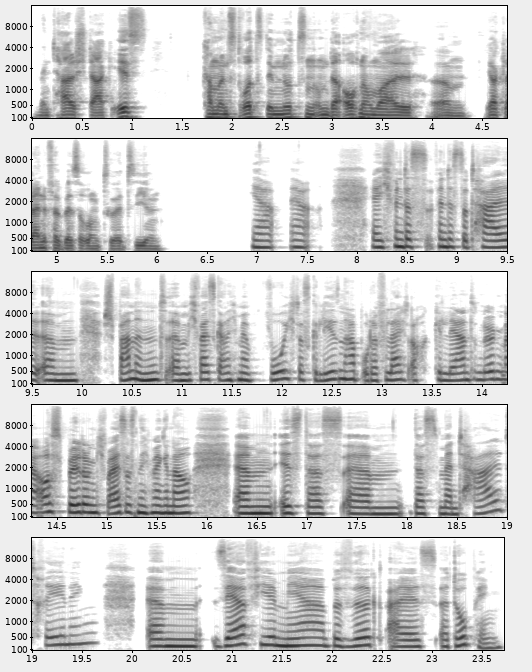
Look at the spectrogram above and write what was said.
mental stark ist, kann man es trotzdem nutzen, um da auch nochmal ähm, ja, kleine Verbesserungen zu erzielen. Ja, ja. Ja, ich finde das, finde das total ähm, spannend. Ähm, ich weiß gar nicht mehr, wo ich das gelesen habe oder vielleicht auch gelernt in irgendeiner Ausbildung, ich weiß es nicht mehr genau, ähm, ist, dass ähm, das Mentaltraining ähm, sehr viel mehr bewirkt als äh, Doping.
